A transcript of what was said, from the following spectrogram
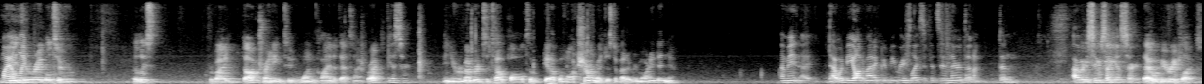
My and only. you were able to at least provide dog training to one client at that time, correct? Yes, sir. And you remembered to tell Paul to get up and walk Sharma just about every morning, didn't you? I mean, that would be automatic, it'd be reflex. If it's in there, then, then I would assume so, yes, sir. That would be reflex.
